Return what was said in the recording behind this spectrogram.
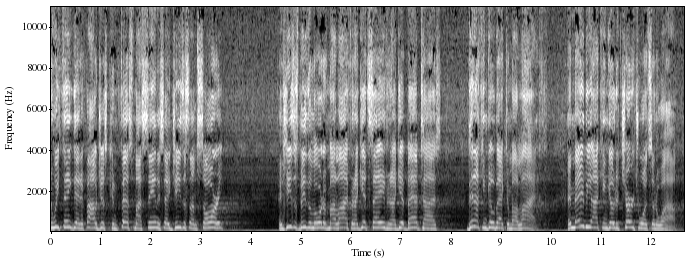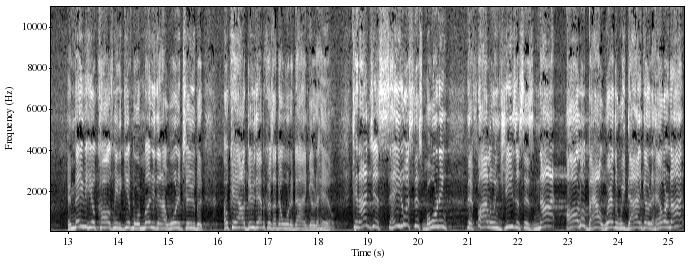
And we think that if I'll just confess my sin and say, Jesus, I'm sorry, and Jesus be the Lord of my life, and I get saved and I get baptized, then I can go back to my life. And maybe I can go to church once in a while. And maybe he'll cause me to give more money than I wanted to, but okay, I'll do that because I don't want to die and go to hell. Can I just say to us this morning that following Jesus is not all about whether we die and go to hell or not?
